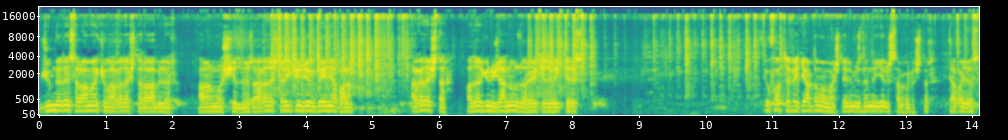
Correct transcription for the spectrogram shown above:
Cümleden selamünaleyküm arkadaşlar, abiler. Kanalıma hoş geldiniz. Arkadaşlar ilk önce bir beğeni yapalım. Arkadaşlar pazar günü canlımız var. Herkese bekleriz. Ufak tefek yardım amaçlı elimizden ne gelirse arkadaşlar yapacağız.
